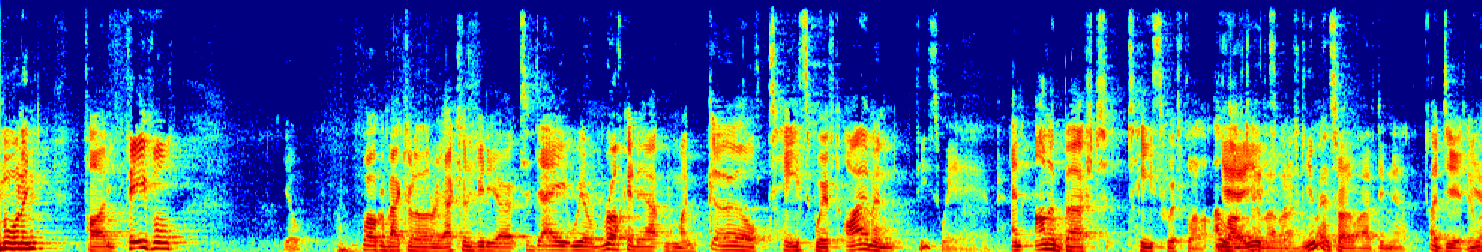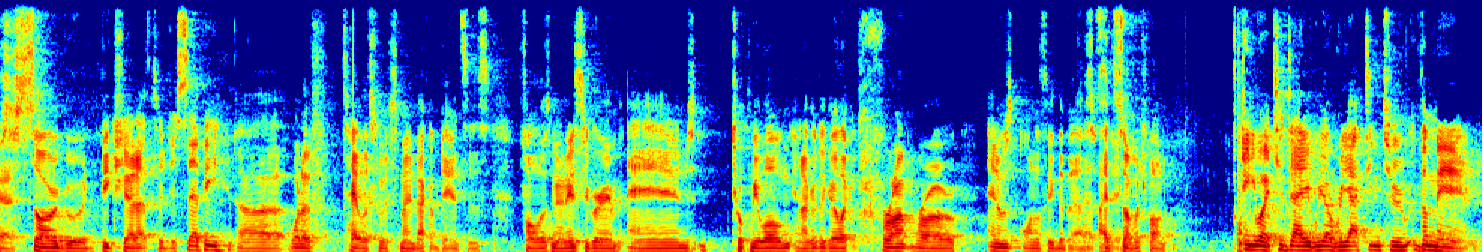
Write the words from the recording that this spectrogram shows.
morning, party people. Yo. Welcome back to another reaction video. Today we are rocking out with my girl T Swift. I am an T Swift. an unabashed T Swift lover. I Yeah, love love Swift. it. You went saw live, didn't you? I did. It was so good. Big shout outs to Giuseppe, uh, one of Taylor Swift's main backup dancers, follows me on Instagram and took me along and I got to go like front row and it was honestly the best. That's I had it. so much fun. Anyway, today we are reacting to The Man.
